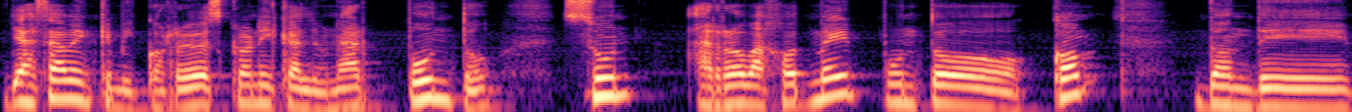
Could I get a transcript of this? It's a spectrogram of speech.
Ya saben que mi correo es crónicalunar.sun.hotmail.com donde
